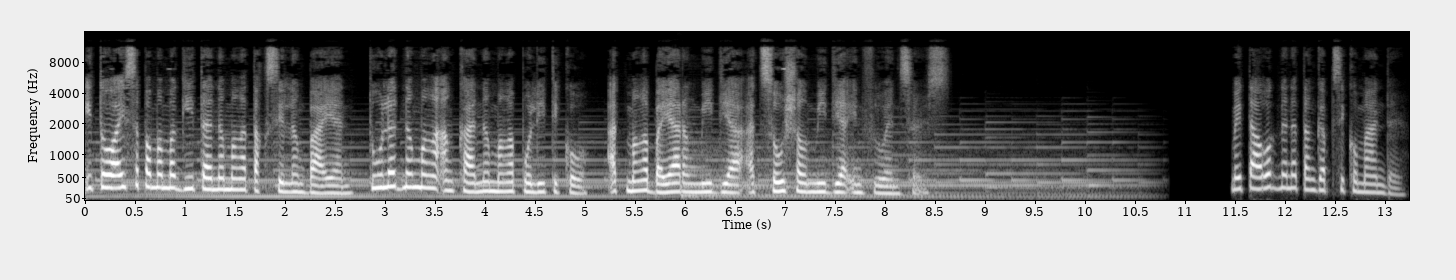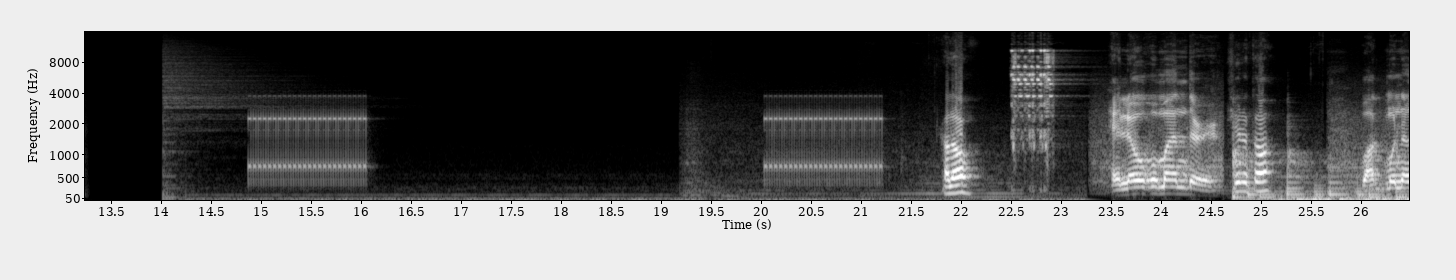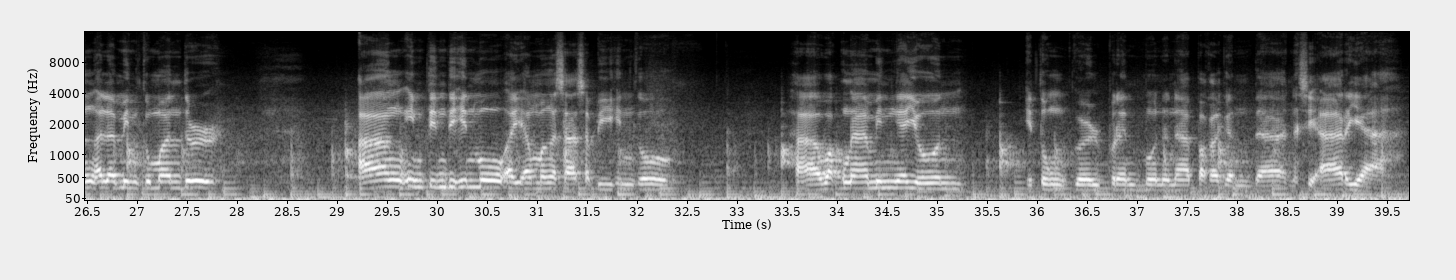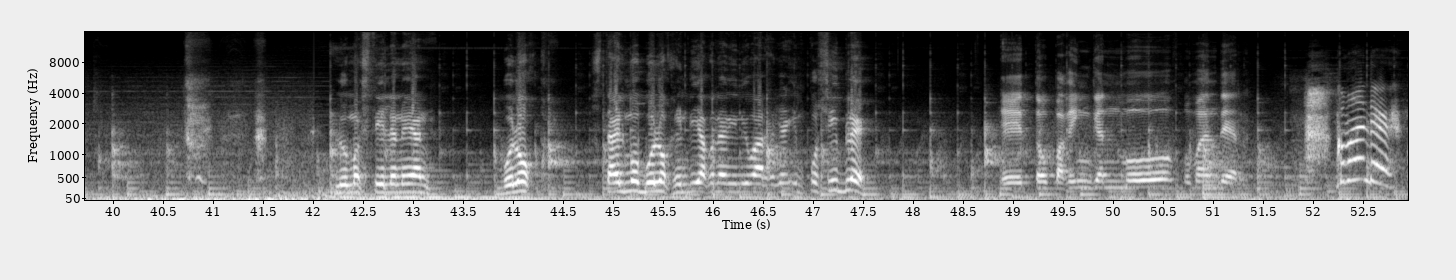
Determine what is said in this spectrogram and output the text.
Ito ay sa pamamagitan ng mga taksil ng bayan tulad ng mga angkan ng mga politiko at mga bayarang media at social media influencers. May tawag na natanggap si Commander. Hello? Hello, Commander. Sino to? Huwag mo nang alamin, Commander. Ang intindihin mo ay ang mga sasabihin ko. Hawak namin ngayon itong girlfriend mo na napakaganda na si Arya. Lumang stila na yan. Bulok. Style mo bulok. Hindi ako naniniwala sa kanya. Imposible. Eto, pakinggan mo, Commander. Commander!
